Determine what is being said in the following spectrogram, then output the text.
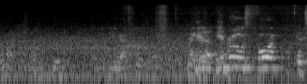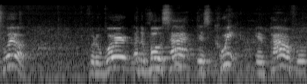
You got it. Bring it up. Hebrews 4 and 12. For the word of the Most High is quick and powerful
